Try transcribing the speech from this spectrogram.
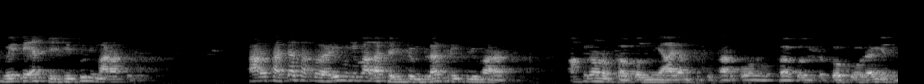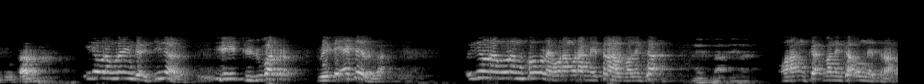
WTS di situ 500. Kalau saja satu hari minimal ada hidung belas 1500. Akhirnya ada bakul mie ayam seputar kono, bakul sego goreng ya seputar. Ini orang-orang yang nggak zina loh. Ini di luar WTS loh, Pak. Ini orang-orang soleh, orang-orang netral paling enggak. Orang enggak paling enggak orang netral.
